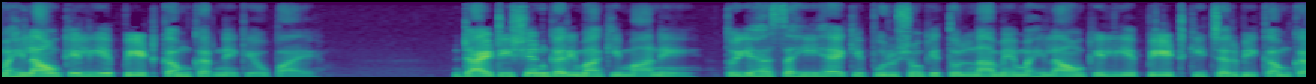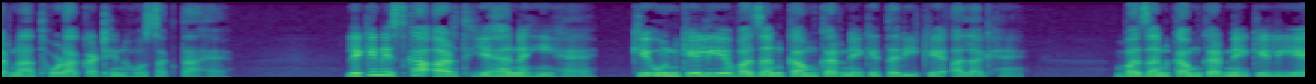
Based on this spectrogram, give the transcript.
महिलाओं के लिए पेट कम करने के उपाय। डाइटिशियन गरिमा की माने तो यह सही है कि पुरुषों की तुलना में महिलाओं के लिए पेट की चर्बी कम करना थोड़ा कठिन हो सकता है। लेकिन इसका अर्थ यह नहीं है कि उनके लिए वज़न कम करने के तरीके अलग हैं। वज़न कम करने के लिए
